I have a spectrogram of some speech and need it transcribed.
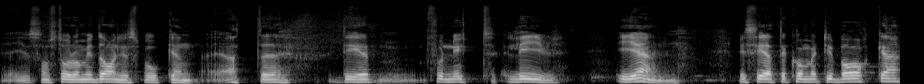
eh, som står om i Danielsboken, att eh, det får nytt liv igen. Vi ser att det kommer tillbaka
